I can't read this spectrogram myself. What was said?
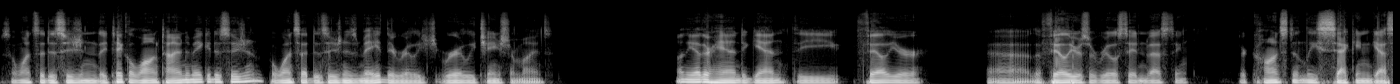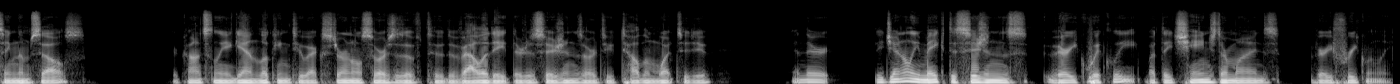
So once a decision, they take a long time to make a decision, but once that decision is made, they really rarely change their minds. On the other hand, again, the failure, uh, the failures of real estate investing, they're constantly second guessing themselves. They're constantly, again, looking to external sources of to, to validate their decisions or to tell them what to do, and they're they generally make decisions very quickly, but they change their minds very frequently.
